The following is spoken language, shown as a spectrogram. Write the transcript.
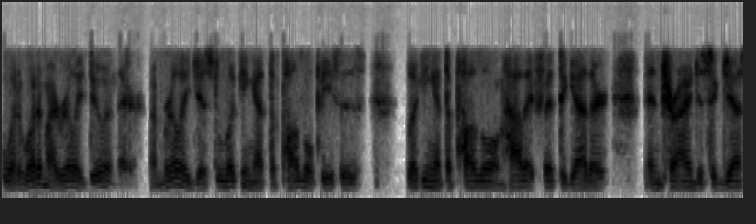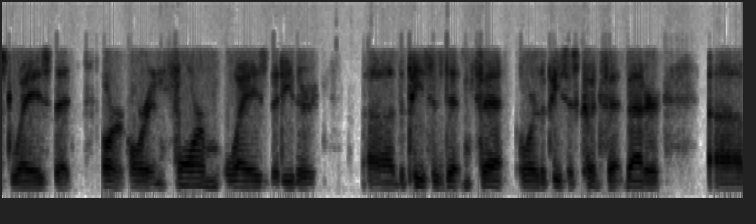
what what am I really doing there? I'm really just looking at the puzzle pieces, looking at the puzzle and how they fit together, and trying to suggest ways that or or inform ways that either uh, the pieces didn't fit or the pieces could fit better uh,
